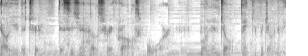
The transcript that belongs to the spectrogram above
tell you the truth. This is your host, Rick Rawls, for Morning Jolt. Thank you for joining me.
